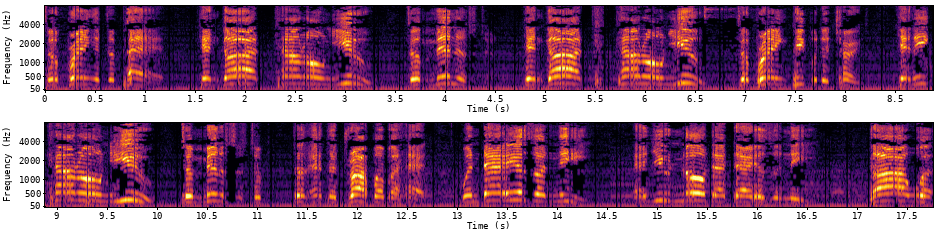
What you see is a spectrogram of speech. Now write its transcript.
to bring it to pass? Can God count on you to minister? Can God count on you to bring people to church? Can He count on you to minister to, to, at the drop of a hat? When there is a need, and you know that there is a need, God will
